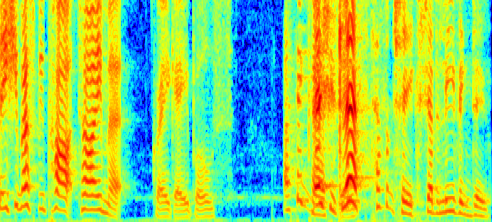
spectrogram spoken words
So she must be part time at Grey Gables. I think no, she's left, hasn't she? Because she had a leaving do.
